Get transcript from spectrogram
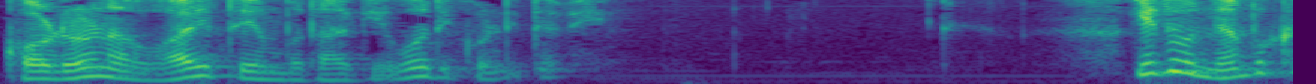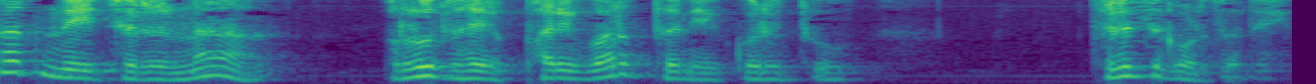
ಕೊಡೋಣವಾಯಿತು ಎಂಬುದಾಗಿ ಓದಿಕೊಂಡಿದ್ದೇವೆ. ಇದು ನೆಬಕತ್ ನೇಚರನ ಹೃದಯ ಪರಿವರ್ತನೆ ಕುರಿತು ತಿಳಿಸಿಕೊಡುತ್ತದೆ.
